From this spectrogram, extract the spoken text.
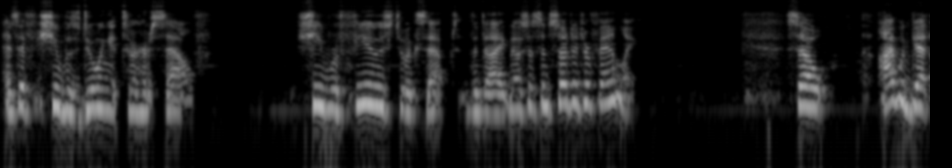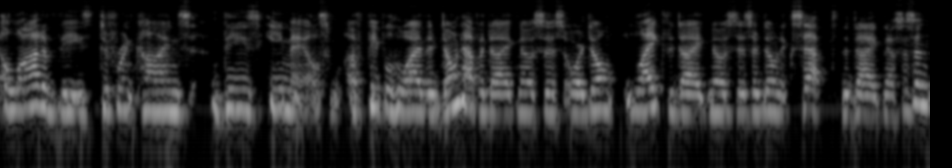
as if she was doing it to herself, she refused to accept the diagnosis, and so did her family. So I would get a lot of these different kinds, these emails of people who either don't have a diagnosis or don't like the diagnosis or don't accept the diagnosis. And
